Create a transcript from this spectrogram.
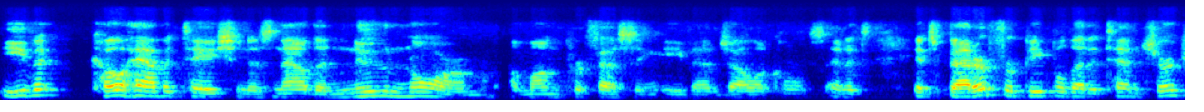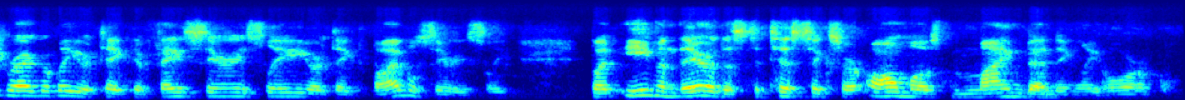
Even cohabitation is now the new norm among professing evangelicals. And it's it's better for people that attend church regularly or take their faith seriously or take the bible seriously. But even there the statistics are almost mind-bendingly horrible.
